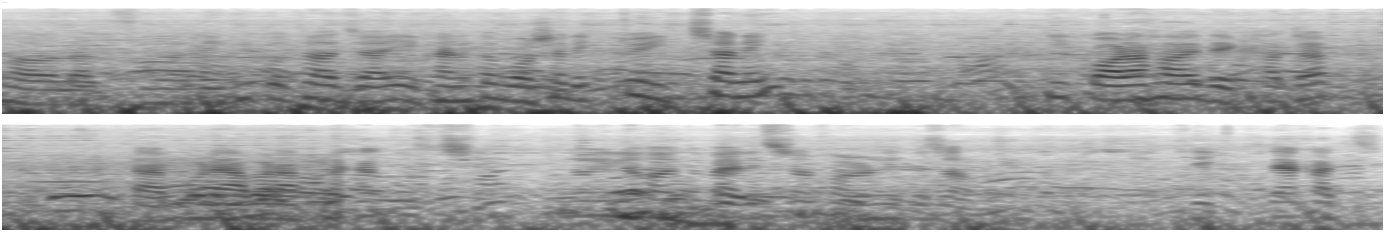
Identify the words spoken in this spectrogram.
ভালো লাগছে না। দেখি কোথাও যাই। এখানে তো বসার একটু ইচ্ছা নেই। কি করা হয় দেখা যাক। তারপরে আবার আপনাকে করছি। নইলে হয়তো ব্যারিস্টার কলোনিতে যাব। দেখ- দেখাচ্ছি।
